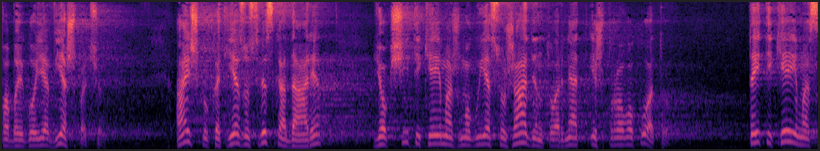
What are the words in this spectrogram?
pabaigoje viešpačiu. Aišku, kad Jėzus viską darė, jog šį tikėjimą žmoguje sužadintų ar net išprovokuotų. Tai tikėjimas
